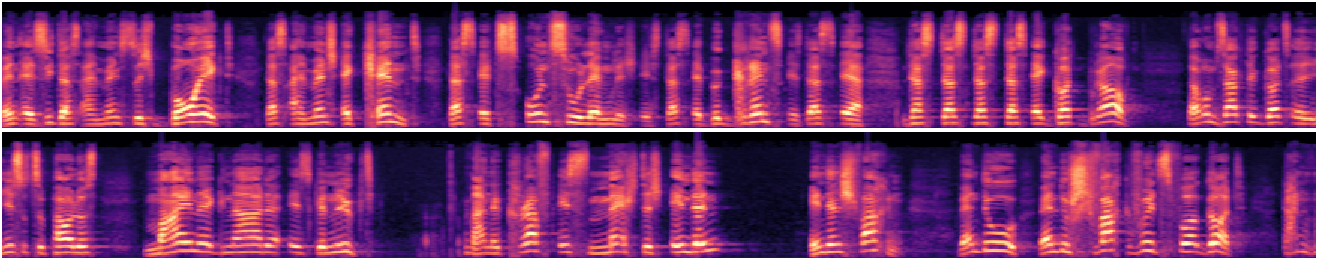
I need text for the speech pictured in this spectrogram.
Wenn er sieht, dass ein Mensch sich beugt dass ein Mensch erkennt, dass er unzulänglich ist, dass er begrenzt ist, dass er, dass, dass, dass, dass er Gott braucht. Darum sagte Gott, äh, Jesus zu Paulus, meine Gnade ist genügt. Meine Kraft ist mächtig in den, in den Schwachen. Wenn du, wenn du schwach wirst vor Gott, dann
